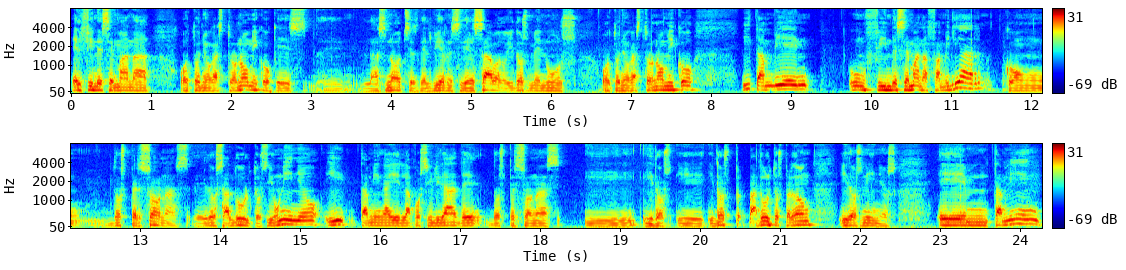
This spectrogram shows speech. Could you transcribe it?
el fin de semana otoño gastronómico, que es eh, las noches del viernes y del sábado y dos menús otoño gastronómico, y también un fin de semana familiar con dos personas, eh, dos adultos y un niño, y también hay la posibilidad de dos personas y, dos, y dos adultos, perdón, y dos niños. Em, también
